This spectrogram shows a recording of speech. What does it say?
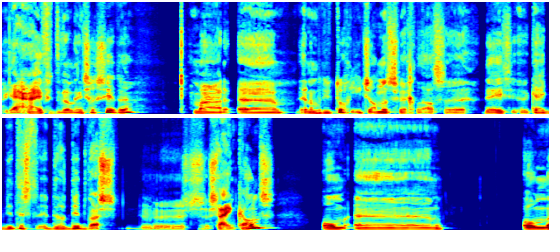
Ja, hij heeft het wel in zich zitten. Maar uh, dan moet hij toch iets anders vechten als uh, deze. Kijk, dit, is, dit was uh, zijn kans om, om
